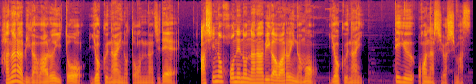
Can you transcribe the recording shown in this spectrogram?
歯並びが悪いと良くないのと同じで足の骨の並びが悪いのも良くないっていうお話をします。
